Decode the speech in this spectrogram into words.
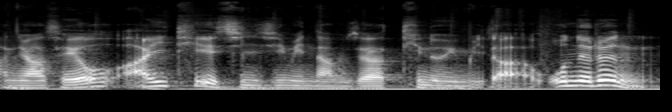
안녕하세요. IT의 진심인 남자 디노입니다. 오늘은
